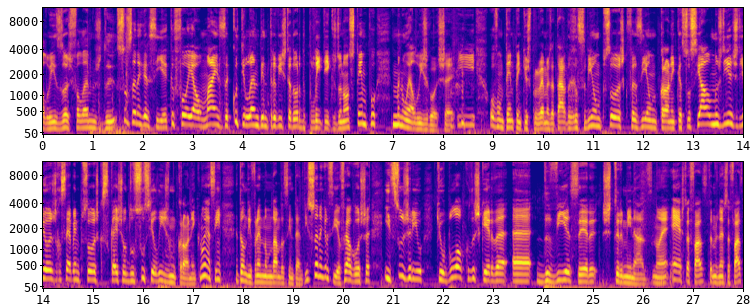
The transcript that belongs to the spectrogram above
Luís, hoje falamos de Susana Garcia, que foi ao mais acutilante entrevistador de políticos do nosso tempo, Manuel Luís Goxa. E houve um tempo em que os programas da tarde recebiam pessoas que faziam crónica social, nos dias de hoje recebem pessoas que se queixam do socialismo crónico. Não é assim é tão diferente, não mudamos assim tanto. E Susana Garcia foi ao Goxa e sugeriu que o bloco de esquerda uh, devia ser exterminado, não é? É esta fase, estamos nesta fase,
